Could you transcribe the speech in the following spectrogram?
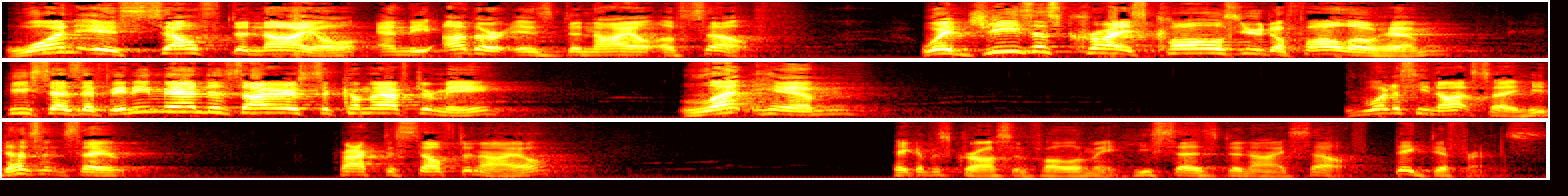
One is self denial, and the other is denial of self. When Jesus Christ calls you to follow him, he says, If any man desires to come after me, let him. What does he not say? He doesn't say practice self denial. Take up his cross and follow me. He says, deny self. Big difference.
